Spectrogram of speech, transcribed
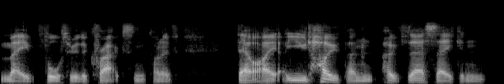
may fall through the cracks and kind of there I you'd hope and hope for their sake and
